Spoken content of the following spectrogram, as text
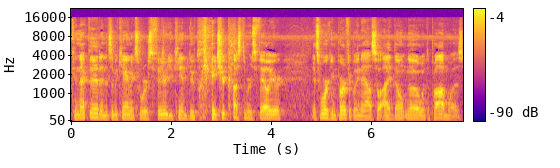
connected and it's a mechanic's worst fear. You can't duplicate your customer's failure. It's working perfectly now, so I don't know what the problem was.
